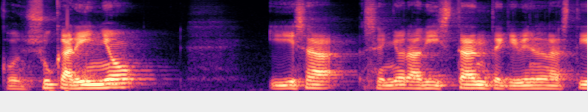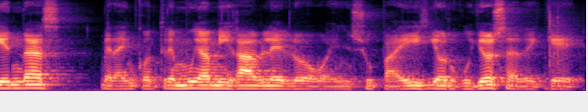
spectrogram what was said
con su cariño y esa señora distante que viene a las tiendas, me la encontré muy amigable luego en su país y orgullosa de que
